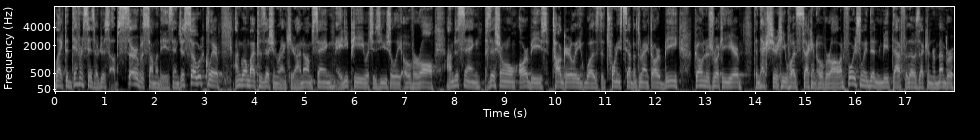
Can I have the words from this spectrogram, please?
Like the differences are just absurd with some of these. And just so we're clear, I'm going by position rank here. I know I'm saying ADP, which is usually overall. I'm just saying positional RBs. Todd Gurley was the 27th ranked RB going his rookie year. The next year, he was second overall. Unfortunately, didn't meet that for those that can remember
